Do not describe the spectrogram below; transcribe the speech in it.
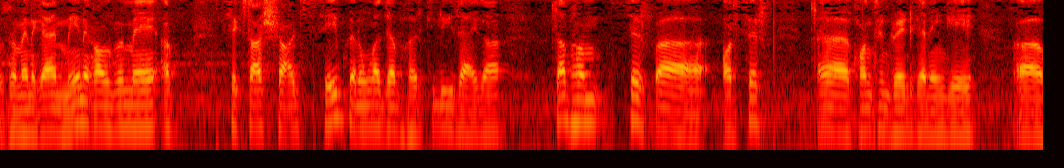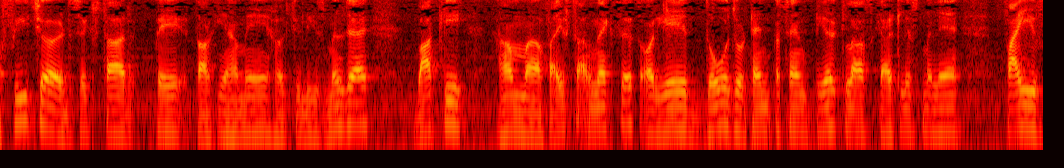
उसमें मैंने कहा है मेन अकाउंट में मैं अब सिक्स स्टार शार्ट सेव करूँगा जब हरक्यूलीज आएगा। तब हम सिर्फ़ uh, और सिर्फ़ कंसंट्रेट uh, करेंगे। फीचर्ड सिक्स स्टार पे ताकि हमें हर्क्यूलीज मिल जाए। बाकी हम फाइव स्टार नेक्सेस और ये दो जो ten percent tier class catalyst मिले हैं फाइव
